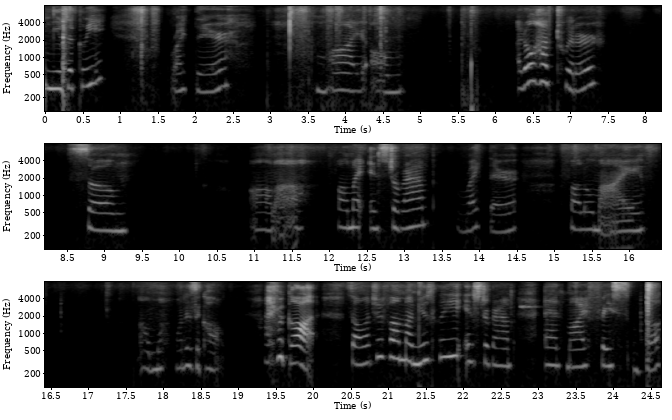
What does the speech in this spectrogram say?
Musical.ly right there. My, um, I don't have Twitter. So, um, uh, follow my Instagram right there. Follow my, um, what is it called? I forgot. So I want you to follow my Musical.ly, Instagram, and my Facebook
